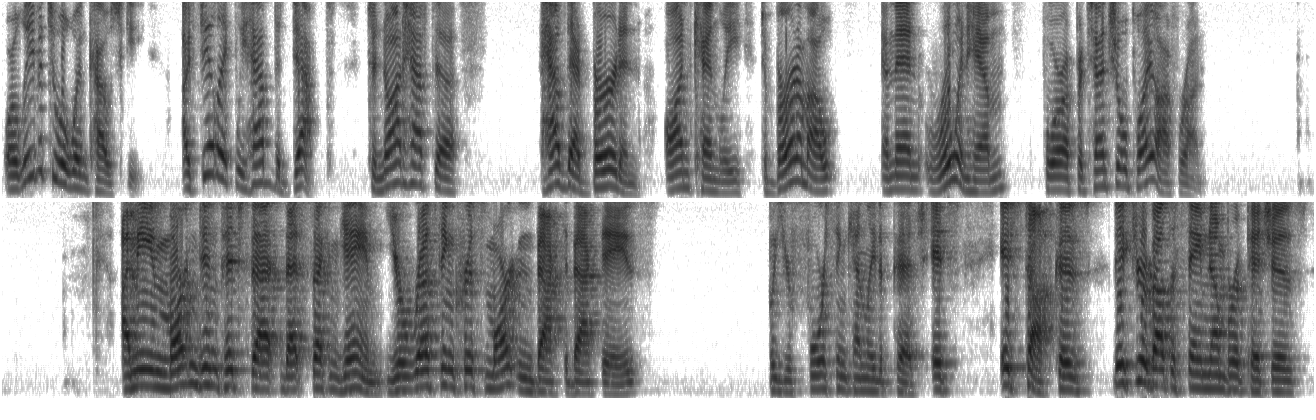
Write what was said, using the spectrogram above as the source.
or leave it to a Winckowski I feel like we have the depth to not have to have that burden on Kenley to burn him out and then ruin him for a potential playoff run. I mean, Martin didn't pitch that that second game. You're resting Chris Martin back to back days, but you're forcing Kenley to pitch. It's it's tough because they threw about the same number of pitches.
